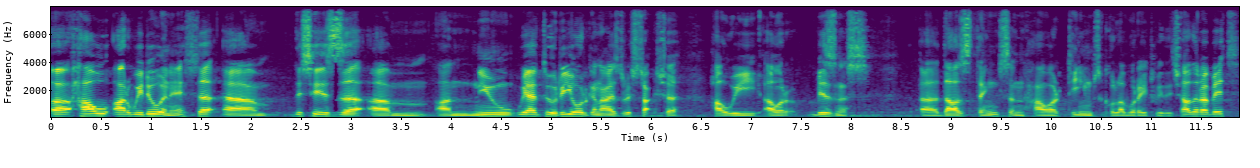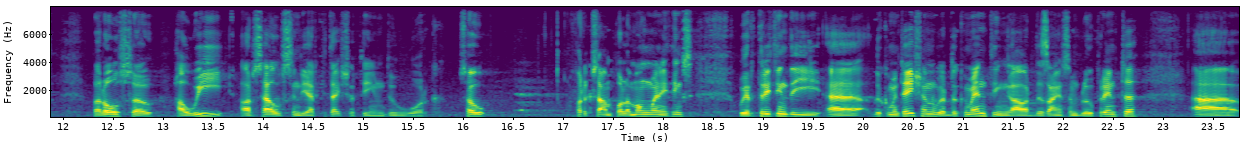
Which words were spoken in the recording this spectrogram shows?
uh, how are we doing it? Um, this is uh, um, a new, we had to reorganize, restructure how we, our business uh, does things and how our teams collaborate with each other a bit, but also how we ourselves in the architecture team do work. So, for example, among many things, we're treating the uh, documentation, we're documenting our designs and blueprint uh,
